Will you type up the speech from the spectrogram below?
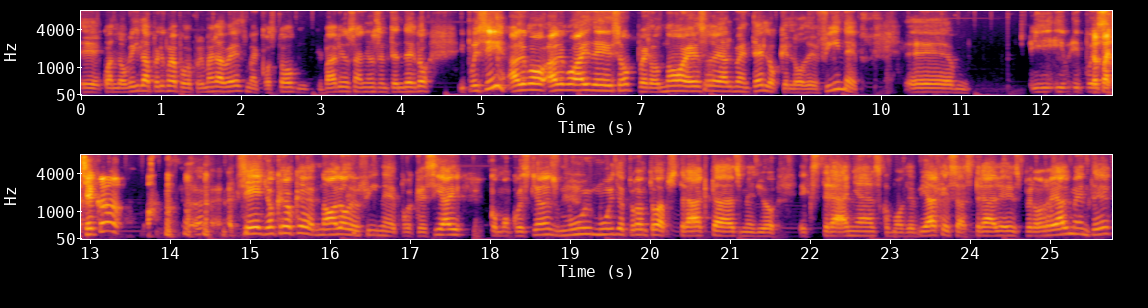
eh, cuando vi la película por primera vez me costó varios años entenderlo. Y pues sí, algo, algo hay de eso, pero no es realmente lo que lo define. Eh, y, pues, Pacheco? sí, yo creo que no lo define, porque sí hay como cuestiones muy, muy de pronto abstractas, medio extrañas, como de viajes astrales, pero realmente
